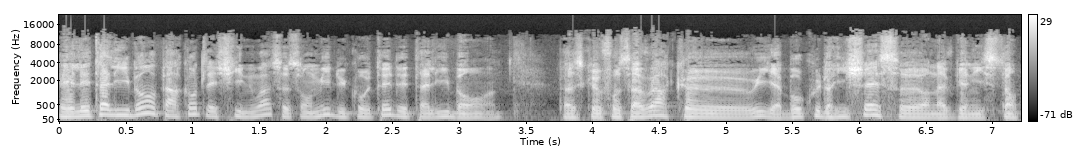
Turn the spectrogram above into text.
Et les talibans, par contre, les Chinois se sont mis du côté des talibans. Hein. Parce qu'il faut savoir que oui, il y a beaucoup de richesses en Afghanistan.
